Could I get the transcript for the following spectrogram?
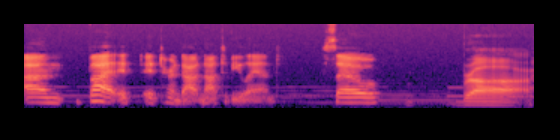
um, but it, it turned out not to be land. So Bruh.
